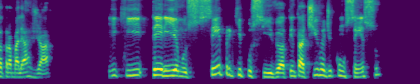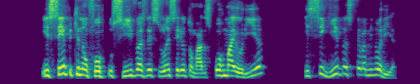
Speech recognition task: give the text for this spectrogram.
a trabalhar já e que teríamos, sempre que possível, a tentativa de consenso e sempre que não for possível, as decisões seriam tomadas por maioria e seguidas pela minoria.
